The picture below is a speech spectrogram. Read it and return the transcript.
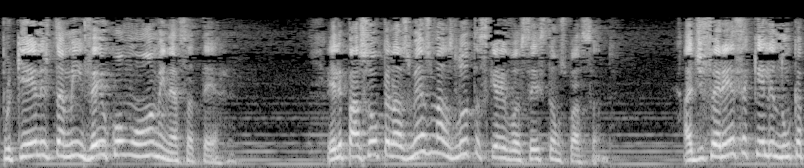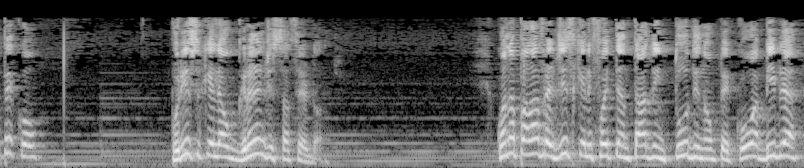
porque ele também veio como homem nessa terra. Ele passou pelas mesmas lutas que eu e você estamos passando. A diferença é que ele nunca pecou. Por isso que ele é o grande sacerdote. Quando a palavra diz que ele foi tentado em tudo e não pecou, a Bíblia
